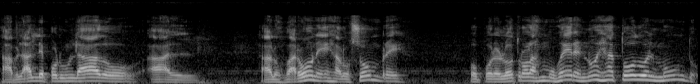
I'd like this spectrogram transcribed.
hablarle por un lado al- a los varones, a los hombres, o por el otro a las mujeres, no es a todo el mundo.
